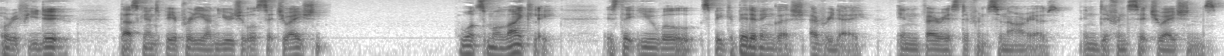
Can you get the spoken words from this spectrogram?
Or if you do, that's going to be a pretty unusual situation. What's more likely is that you will speak a bit of English every day in various different scenarios, in different situations.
